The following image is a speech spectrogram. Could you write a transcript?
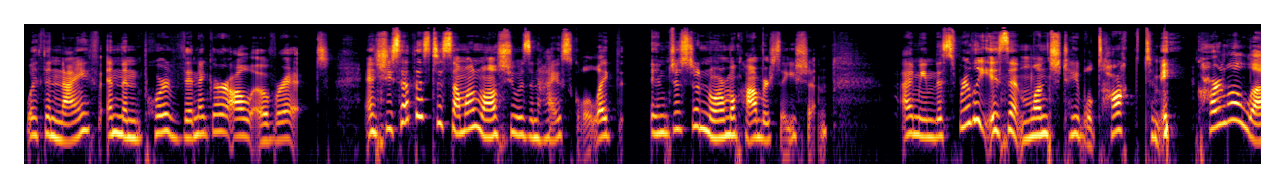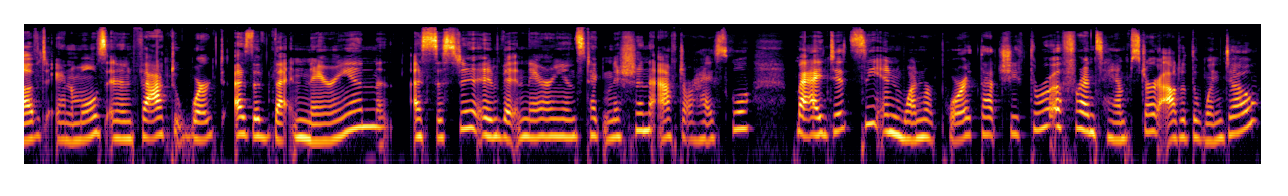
with a knife and then pour vinegar all over it. And she said this to someone while she was in high school, like in just a normal conversation. I mean, this really isn't lunch table talk to me. Karla loved animals and, in fact, worked as a veterinarian assistant and veterinarian's technician after high school, but I did see in one report that she threw a friend's hamster out of the window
